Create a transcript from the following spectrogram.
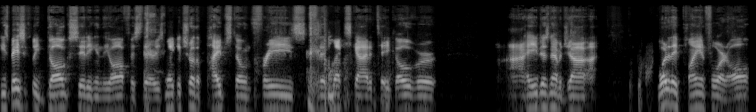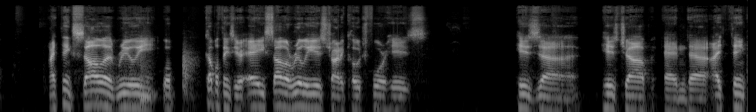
He's basically dog sitting in the office there. He's making sure the pipes don't freeze. The next guy to take over. Uh, he doesn't have a job. What are they playing for at all? I think Saleh really. Well, a couple things here. A Saleh really is trying to coach for his his uh, his job, and uh, I think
